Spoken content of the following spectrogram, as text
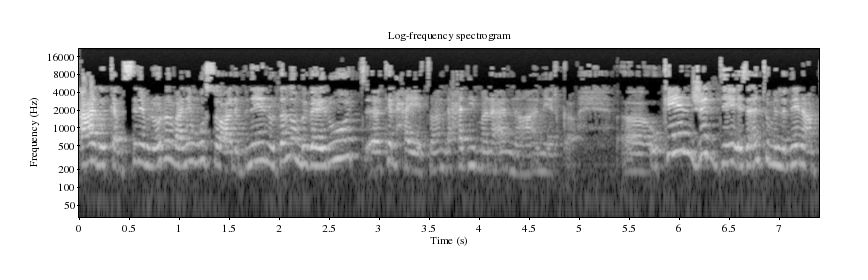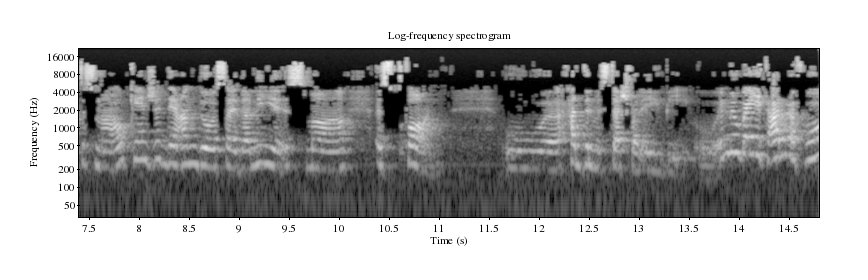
قعدوا كم سنة بالأردن بعدين وصلوا على لبنان وضلوا ببيروت كل حياتهم لحد ما نقلنا على أمريكا. وكان جدي إذا أنتم من لبنان عم تسمعوا كان جدي عنده صيدلية اسمها اسطفان وحد المستشفى ال AUB وأمي وبيي تعرفوا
